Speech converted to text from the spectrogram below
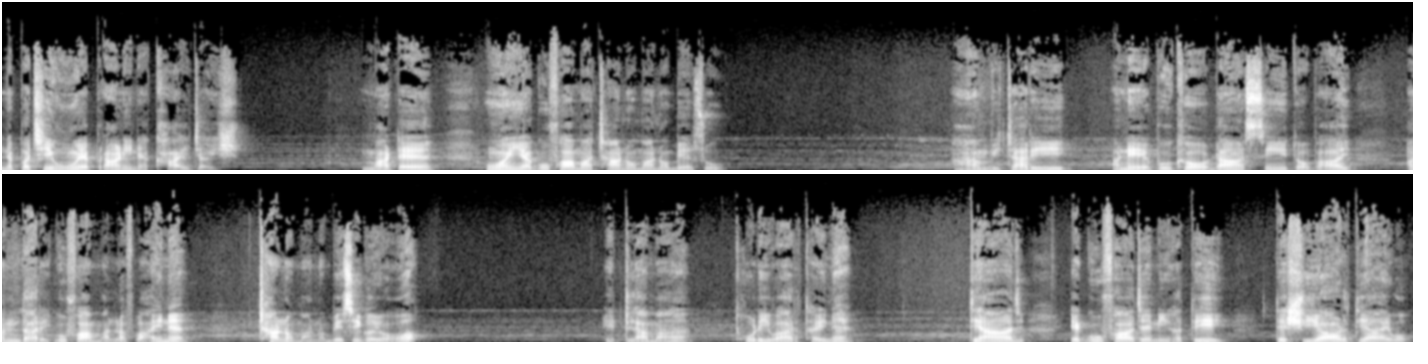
ને પછી હું એ પ્રાણીને ખાઈ જઈશ. માટે હું અહીંયા ગુફામાં છાનો માનો બેસું. આમ વિચારી અને એ ભૂખો ડાંસ સિંહ તો ભાઈ અંધારી ગુફામાં લફાઈને છાનો માનો બેસી ગયો હો. એટલામાં થોડી વાર થઈને ત્યાં જ એ ગુફા જેની હતી તે શિયાળ ત્યાં આવ્યો.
